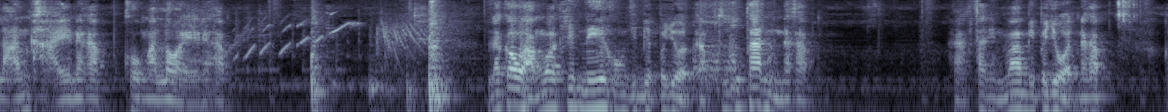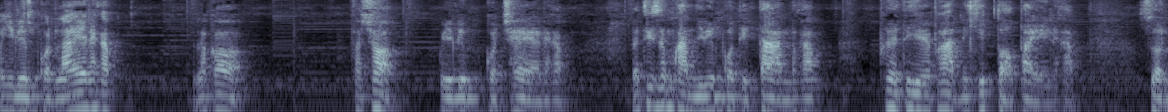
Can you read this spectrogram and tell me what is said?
หลานขายนะครับ คงอลลอยนะครับ แล้วก็หวังว่าคลิปนี้คงจะมีประโยชน์กับทุกๆท่านนะครับ หากท่านเห็นว่ามีประโยชน์นะครับ ก็อย่าลืมกดไลค์นะครับ แล้วก็ถ้าชอบก็อย่าลืมกดแชร์นะครับ และที่สำคัญอย่าลืมกดติดตามนะครับ เพื่อที่จะไม่พลาดในคลิปต่อไปนะครับ ส่วน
